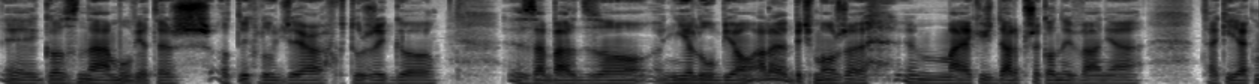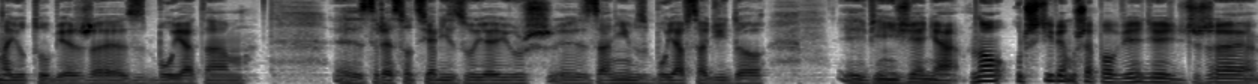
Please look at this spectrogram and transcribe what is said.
yy, go zna. Mówię też o tych ludziach, którzy go za bardzo nie lubią, ale być może yy, ma jakiś dar przekonywania, taki jak na YouTubie, że zbuja tam zresocjalizuje już zanim zbuja wsadzi do Y, więzienia. No, uczciwie muszę powiedzieć, że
